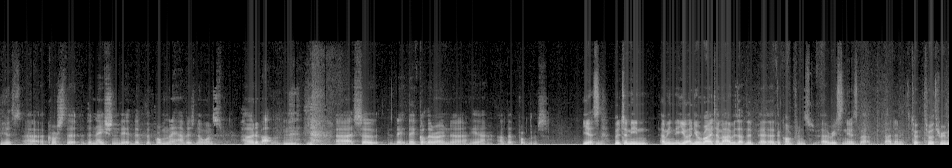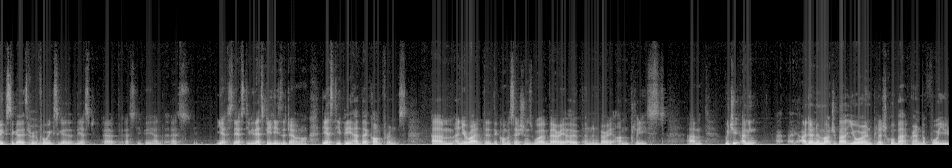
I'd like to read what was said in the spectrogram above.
Yes. uh, across the, the nation. The, the, the problem they have is no one's heard about them. Mm. uh, so they, they've got their own, uh, yeah, other problems. Yes, but I mean, I mean, you're, and you're right. I, mean, I was at the at the conference uh, recently. It was about I don't know two, two or three weeks ago, three or four weeks ago that the S, uh, SDP had S, yes the SDP the SPD is the German one. The SDP had their conference, um, and you're right. The, the conversations were very open and very unpleased. Um, would you? I mean, I, I don't know much about your own political background before you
